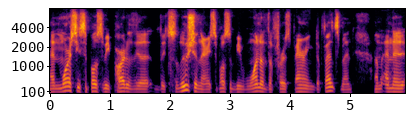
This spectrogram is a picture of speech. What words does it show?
And Morrissey's supposed to be part of the the solution there. He's supposed to be one of the first pairing defensemen. Um, and then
